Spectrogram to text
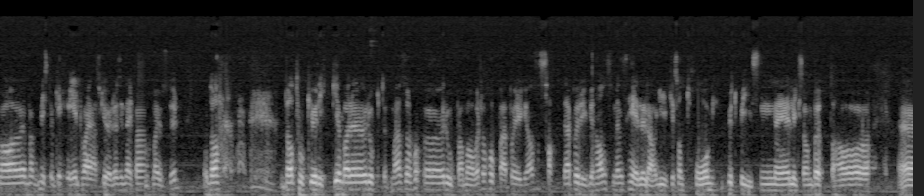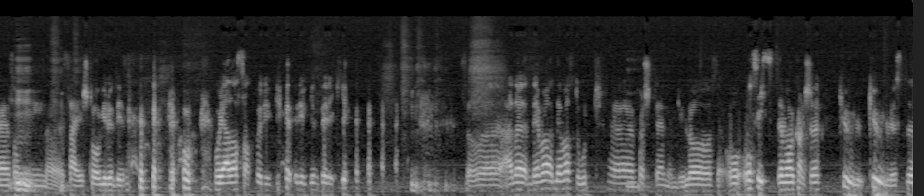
var, visste jo ikke helt hva jeg skulle gjøre siden jeg ikke hadde meg utstyr. Og da, da, tok jo Ricky bare ropte på meg, så uh, ropa jeg meg over. Så hoppa jeg på ryggen hans, så satt jeg på ryggen hans mens hele laget gikk i sånn tog ute på isen med liksom bøtta og sånn mm. seierstog rundt isen. Hvor jeg da satt på ryggen, ryggen til Ricky. så nei, det, det, var, det, var, stort. første NM-gull. Og, og, og, siste var kanskje kul, kuleste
